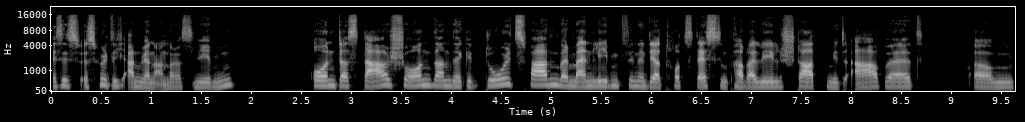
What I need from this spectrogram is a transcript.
es, ist, es fühlt sich an wie ein anderes Leben. Und dass da schon dann der Geduldsfaden, weil mein Leben findet ja trotz dessen parallel statt mit Arbeit, ähm,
